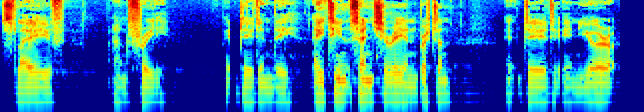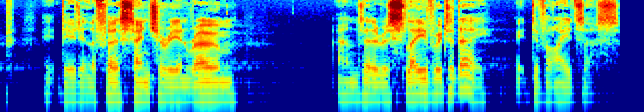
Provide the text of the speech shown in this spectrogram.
slave and free. It did in the 18th century in Britain, it did in Europe, it did in the first century in Rome, and there is slavery today. It divides us.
